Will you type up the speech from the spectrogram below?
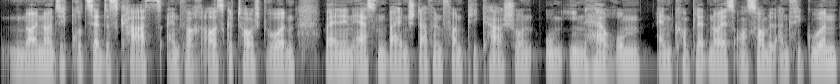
99 Prozent des Casts einfach ausgetauscht wurden, weil in den ersten beiden Staffeln von Picard schon um ihn herum ein komplett neues Ensemble an Figuren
